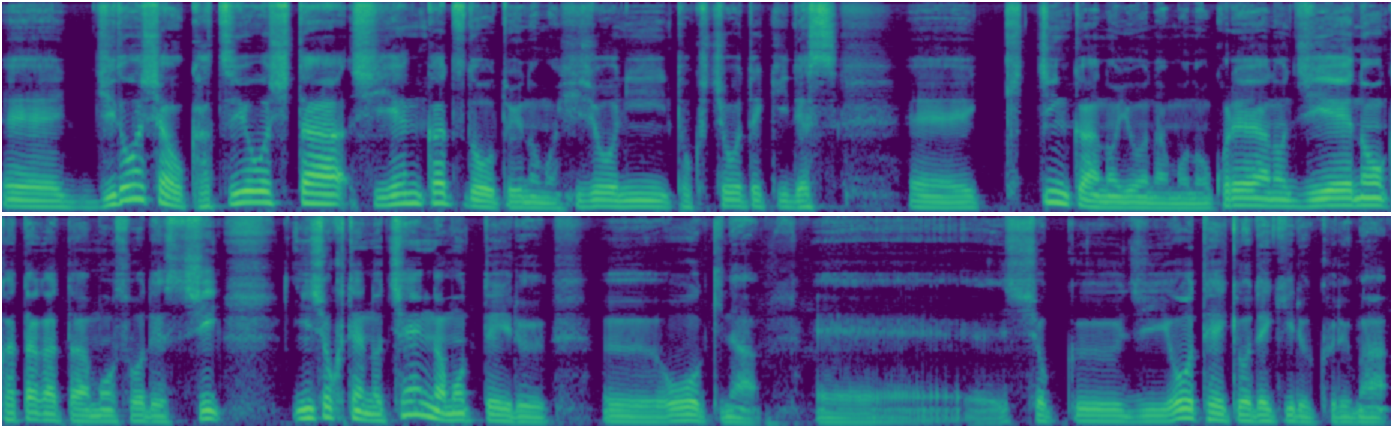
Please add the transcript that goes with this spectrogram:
えー自動車を活用した支援活動というのも非常に特徴的です。えーキッチンカーのようなもの。これあの自営の方々もそうですし飲食店のチェーンが持っている大きな、えー食事を提供できる車。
